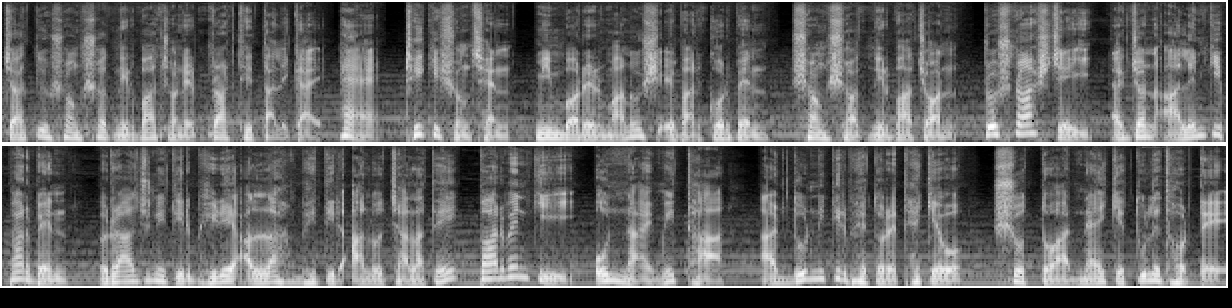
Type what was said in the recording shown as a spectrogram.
জাতীয় সংসদ নির্বাচনের প্রার্থীর তালিকায়। হ্যাঁ ঠিকই শুনছেন, মিম্বরের মানুষ এবার করবেন সংসদ নির্বাচন। প্রশ্ন আসছেই, একজন আলেম কি পারবেন রাজনীতির ভিড়ে আল্লাহ ভীতির আলো জ্বালাতে? পারবেন কি অন্যায়, মিথ্যা আর দুর্নীতির ভেতরে থেকেও? সত্য আর ন্যায়কে তুলে ধরতে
